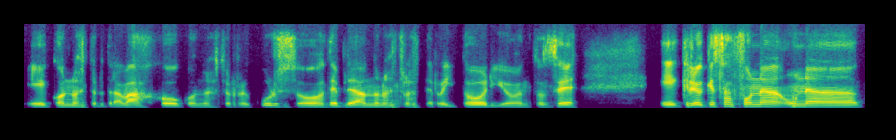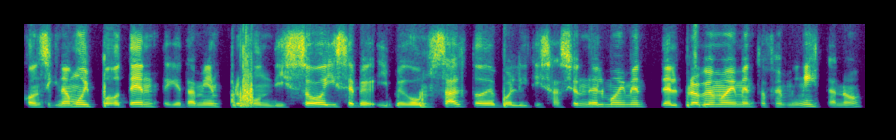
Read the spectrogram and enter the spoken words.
eh, con nuestro trabajo, con nuestros recursos, depredando nuestros territorios. Entonces, eh, creo que esa fue una, consigna muy potente que también profundizó y, se pegó un salto de politización del, del propio movimiento feminista, ¿no?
